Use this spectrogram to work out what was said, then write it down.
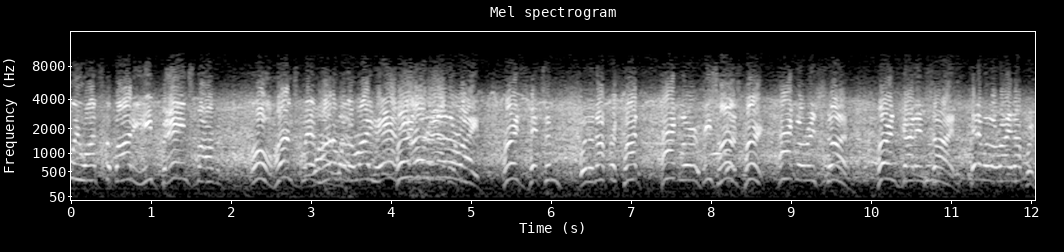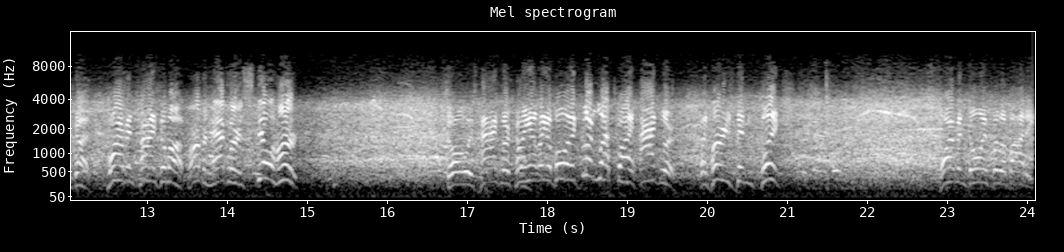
only wants the body, and he bangs Marvin. Oh, Hearns may have hurt him with the right hand. Hearns hurt with him. another right. Hearns hits him with an uppercut. Hagler He's hurt. is hurt. Hagler is stunned. Hearns got inside. Hit him with a right uppercut. Marvin ties him up. Marvin Hagler is still hurt. So is Hagler coming out like a bullet. A good left by Hagler, but Hearns didn't flinch. Marvin going for the body.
